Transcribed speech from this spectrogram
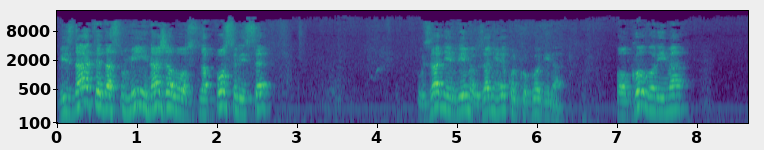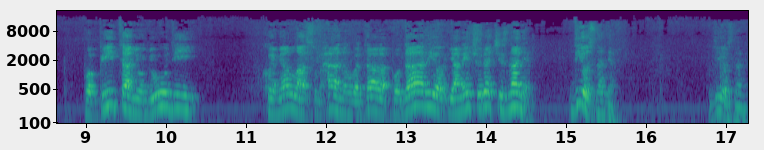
Vi znate da smo mi, nažalost, zaposlili se u zadnje vrijeme, u zadnje nekoliko godina, o govorima po pitanju ljudi kojim je Allah subhanahu wa ta'ala podario, ja neću reći znanje, dio znanja dio znanja.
